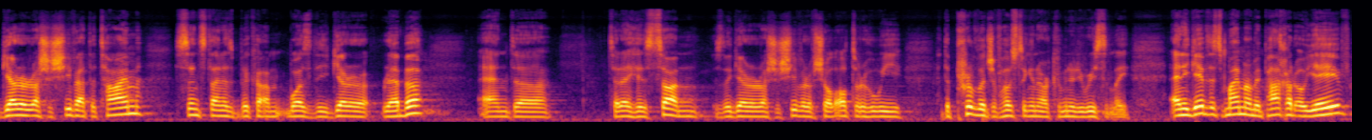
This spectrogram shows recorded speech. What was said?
Gerer Rosh Hayeshiva at the time. Since then, has become was the Gerer Rebbe and uh, today his son is the Gerer Rosh Hayeshiva of Shaul Alter, who we had the privilege of hosting in our community recently. And he gave this Maimar Mipachad Oyev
